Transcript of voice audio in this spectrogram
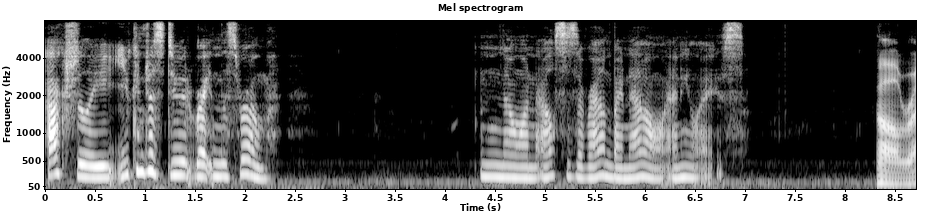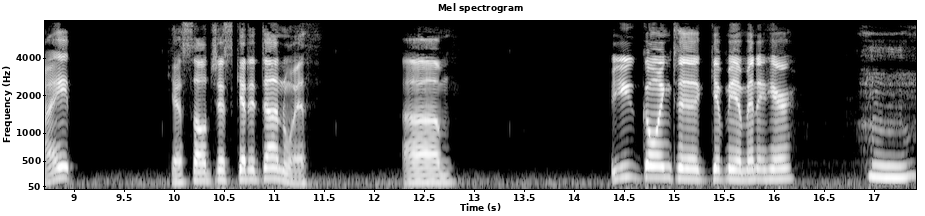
Actually, you can just do it right in this room. No one else is around by now, anyways. All right. Guess I'll just get it done with. Um, are you going to give me a minute here? Hmm.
